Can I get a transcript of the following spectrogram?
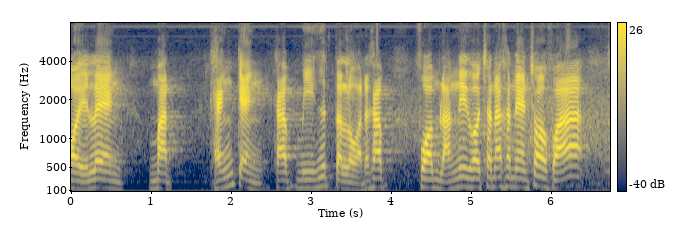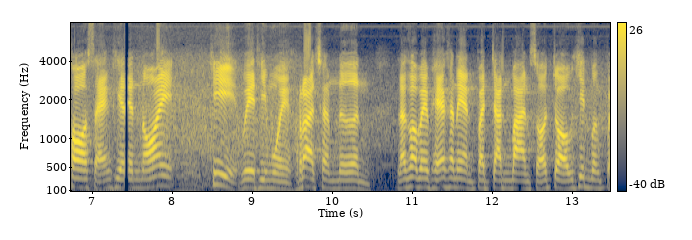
ต่อยแรง หมัด แข็งแกร่งครับ มีฮึดตลอดนะครับ ฟอร์มหลังนี่ก็ชนะคะแนนช่อฟ้า ทอแสงเทียนน้อย ที่เวทีมวยราชดำเนิน แล้วก็ไปแพ้คะแนนประจันบานสจอวิชิตเมืองแป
